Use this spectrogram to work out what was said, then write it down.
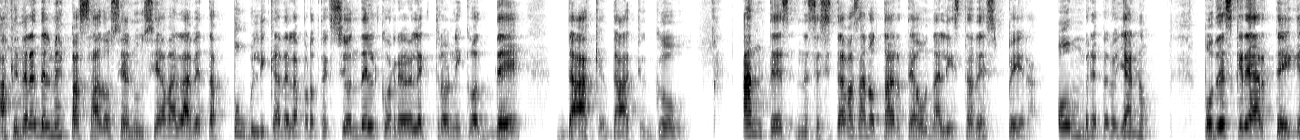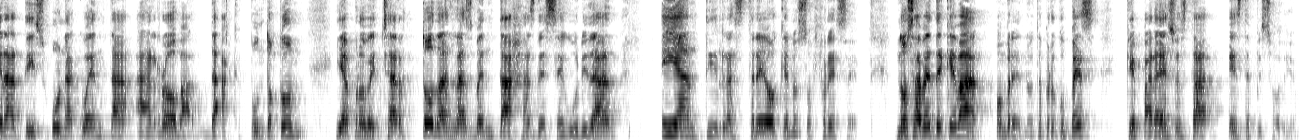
A finales del mes pasado se anunciaba la beta pública de la protección del correo electrónico de DuckDuckGo. Antes necesitabas anotarte a una lista de espera. Hombre, pero ya no. Podés crearte gratis una cuenta arroba duck.com y aprovechar todas las ventajas de seguridad y antirrastreo que nos ofrece. ¿No sabes de qué va? Hombre, no te preocupes, que para eso está este episodio.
